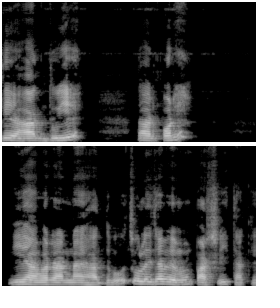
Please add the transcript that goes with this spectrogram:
দিয়ে হাত ধুয়ে তারপরে গিয়ে আবার রান্নায় হাত দেবো। চলে যাবে, আমার পাশেই থাকে।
